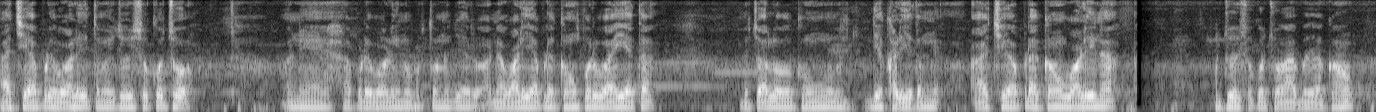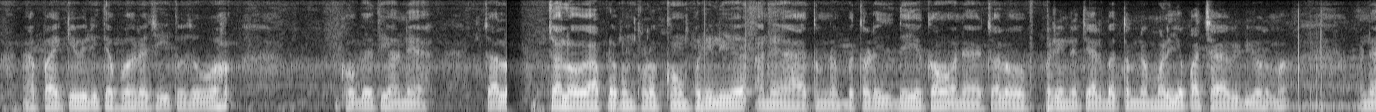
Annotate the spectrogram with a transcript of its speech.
આ છે આપણે વાડી, તમે જોઈ શકો છો. અને આપણે વાડીનો ફરતો નજારો અને વાડી આપણે ઘઉં ભરવા આવ્યા હતા. ચાલો ઘઉં દેખાડીએ તમને. આ છે આપણા ઘઉં વાડીના. જોઈ શકો છો આ બધા ઘઉં. આ ભાઈ કેવી રીતે ભરે છે એ તો જુઓ ખોબેથી અને ચાલો ચાલો હવે આપણે પણ થોડોક ઘઉં ભરી લઈએ અને તમને બતાડી દઈએ ઘઉં અને ચાલો ભરીને ત્યારબાદ તમને મળીએ પાછા આ વિડીયોમાં. અને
